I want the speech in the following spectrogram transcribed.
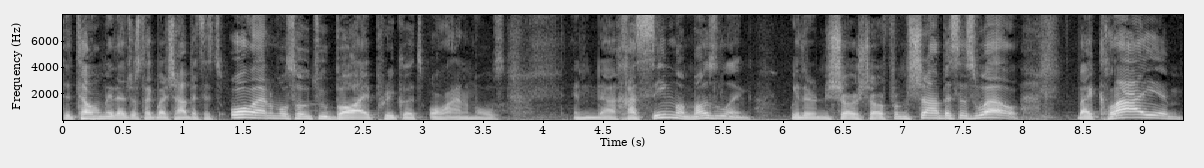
To tell me that just like by Shabbos it's all animals, so too by Priko it's all animals. And uh, chasima muzzling, we learn shar from Shabbos as well by Klayim.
